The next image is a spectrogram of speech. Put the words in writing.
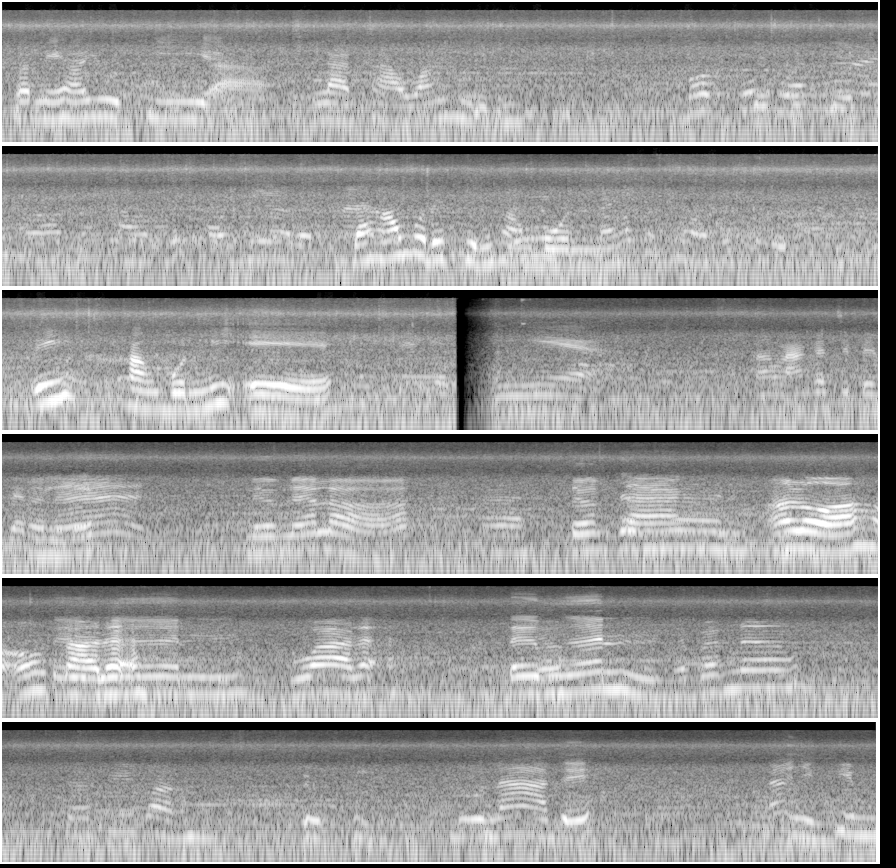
ต อนนี้เขาอยู่ที่อ่าลาดพร้าววังหินแต่เขาบริขึ้นข้างบนไหมอีข้างบนนี่เอเนี่ยข้างล่างก็จะเป็นแบบเดี๋ยวนี้นะลืมแล้วเหรอเติมตังค์อ๋อเหรอโอ้เติตายมแล้วเงินว่าแล้วเติมเงินเดี๋ยวแป๊บนึงเจอพี่ก่อนดูหน้าสิหน้าอย่างพิมพ์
